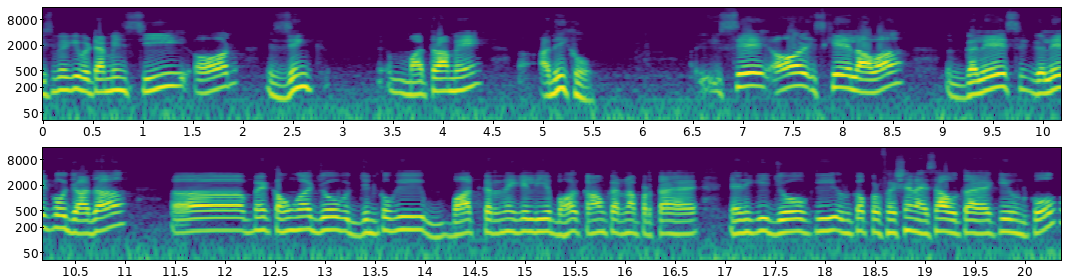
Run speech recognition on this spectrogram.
जिसमें कि विटामिन सी और जिंक मात्रा में अधिक हो। इससे और इसके अलावा गले से, गले को ज़्यादा मैं कहूँगा जो जिनको कि बात करने के लिए बहुत काम करना पड़ता है, यानी कि जो कि उनका प्रोफेशन ऐसा होता है कि उनको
